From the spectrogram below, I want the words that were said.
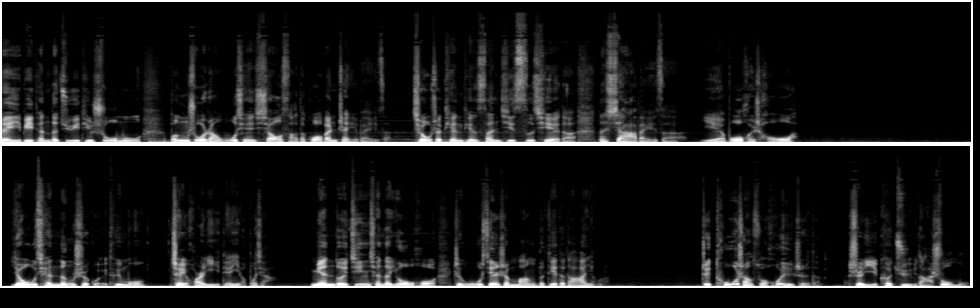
这笔钱的具体数目，甭说让吴贤潇洒的过完这辈子，就是天天三妻四妾的，那下辈子也不会愁啊。有钱能使鬼推磨，这话一点也不假。面对金钱的诱惑，这吴贤是忙不迭的答应了。这图上所绘制的是一棵巨大树木。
